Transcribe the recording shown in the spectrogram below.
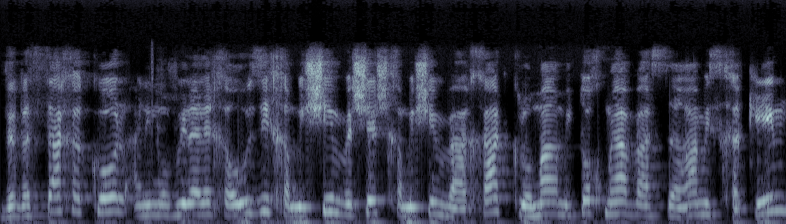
ובסך הכל אני מוביל עליך עוזי 56-51, כלומר מתוך 110 משחקים,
